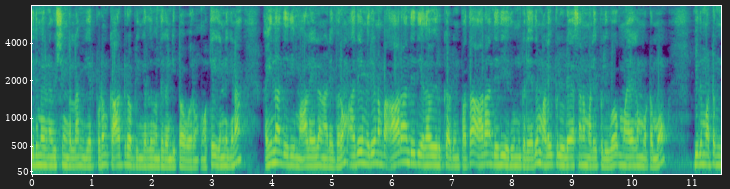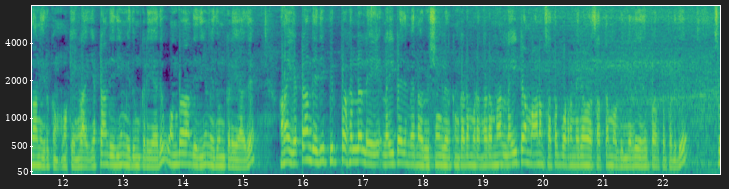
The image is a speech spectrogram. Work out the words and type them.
இது மாதிரியான விஷயங்கள்லாம் ஏற்படும். காற்று அப்படிங்கிறது வந்து கண்டிப்பாக வரும். ஓகே என்னைக்குன்னா ஐந்தாம் தேதி மாலையில் நடைபெறும். அதே மாதிரியே நம்ம ஆறாம் தேதி ஏதாவது இருக்குது அப்படின்னு பார்த்தா ஆறாம் தேதி எதுவும் கிடையாது. மழைப்பொழிவு லேசான மழைப்பொழிவோ மேகமூட்டமோ இது மட்டும்தான் இருக்கும். ஓகேங்களா எட்டாம் தேதியும் எதுவும் கிடையாது. ஒன்பதாம் தேதியும் எதுவும் கிடையாது. ஆனால் எட்டாம் தேதி பிற்பகலில் லை லைட்டாக இது மாதிரியான ஒரு விஷயங்கள் இருக்கும். கடமுடம் கடம்னா லைட்டாக மானம் சத்தம் போடுற மாதிரி ஒரு சத்தம் அப்படிங்கிறது எதிர்பார்க்கப்படுது. ஸோ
